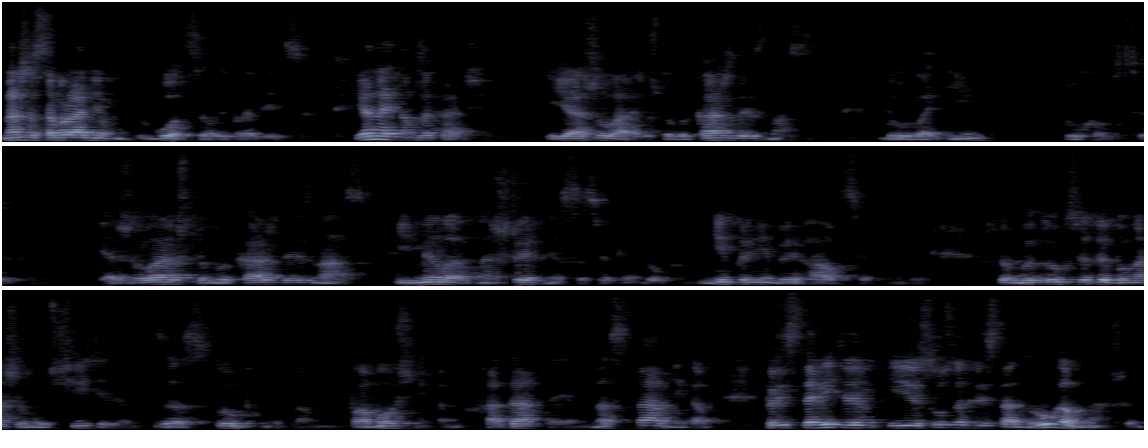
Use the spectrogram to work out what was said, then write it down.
наше собрание год целый продлится. Я на этом заканчиваю. И я желаю, чтобы каждый из нас был Вадим Духом Святым. Я желаю, чтобы каждый из нас имел отношение со Святым Духом не пренебрегал Святым Духом, чтобы Дух Святой был нашим учителем, заступником, помощником, ходатаем, наставником, представителем Иисуса Христа, другом нашим,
